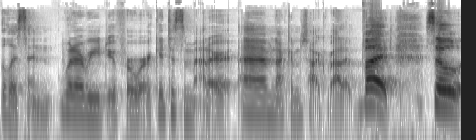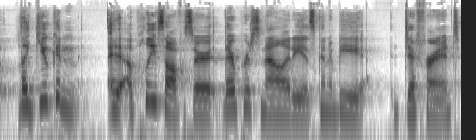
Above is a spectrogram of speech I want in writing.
listen, whatever you do for work, it doesn't matter. I'm not going to talk about it. But so, like, you can a police officer, their personality is going to be different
